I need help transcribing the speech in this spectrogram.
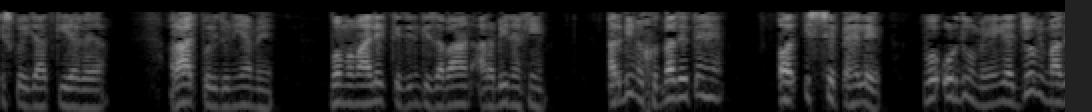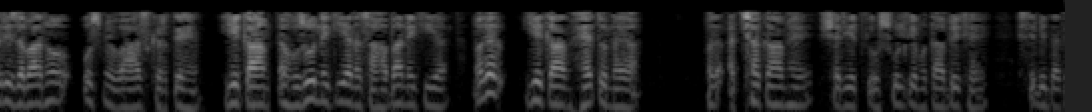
اس کو ایجاد کیا گیا۔ اور آج پوری دنیا میں وہ ممالک کے جن کی زبان عربی نہیں، عربی میں خطبہ دیتے ہیں اور اس سے پہلے وہ اردو میں یا جو بھی مادری زبان ہو، اس میں واز کرتے ہیں۔ یہ کام نہ حضور نے کیا، نہ صحابہ نے کیا، مگر یہ کام ہے تو نیا، مگر اچھا کام ہے، شریعت کے اصول کے مطابق ہے اسے بھی دت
